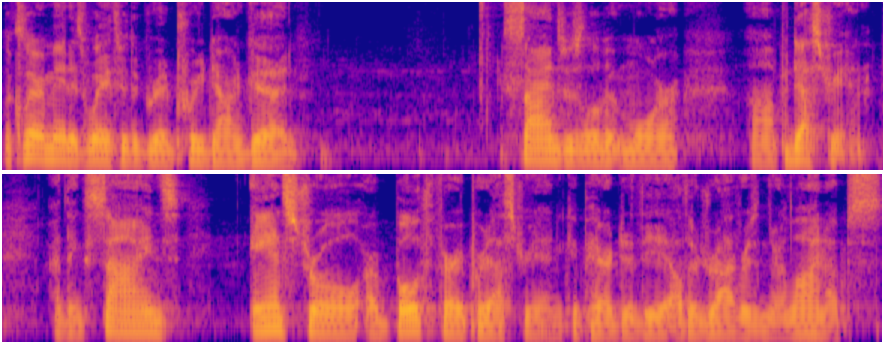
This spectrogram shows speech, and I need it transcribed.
Leclerc made his way through the grid pretty darn good. Sainz was a little bit more uh, pedestrian. I think Sainz and Stroll are both very pedestrian compared to the other drivers in their lineups.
